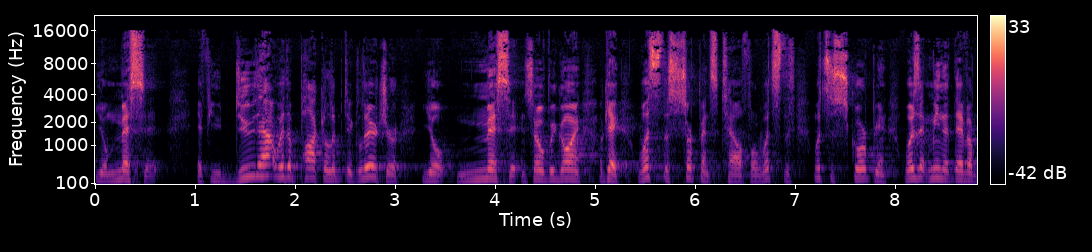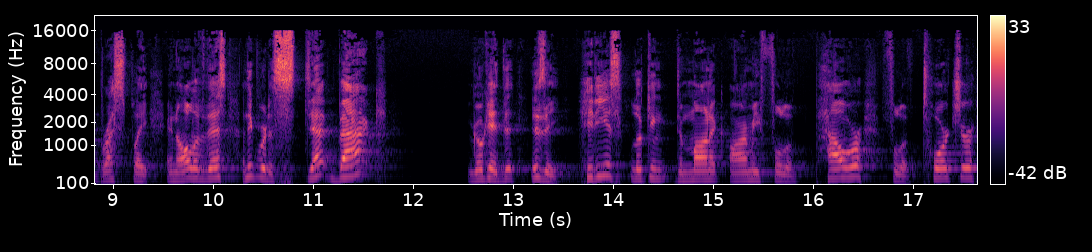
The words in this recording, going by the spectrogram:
you'll miss it. If you do that with apocalyptic literature, you'll miss it. And so if we're going, okay, what's the serpent's tail for? What's the, what's the scorpion? What does it mean that they have a breastplate? And all of this, I think we're to step back okay, this is a hideous looking demonic army full of power, full of torture.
